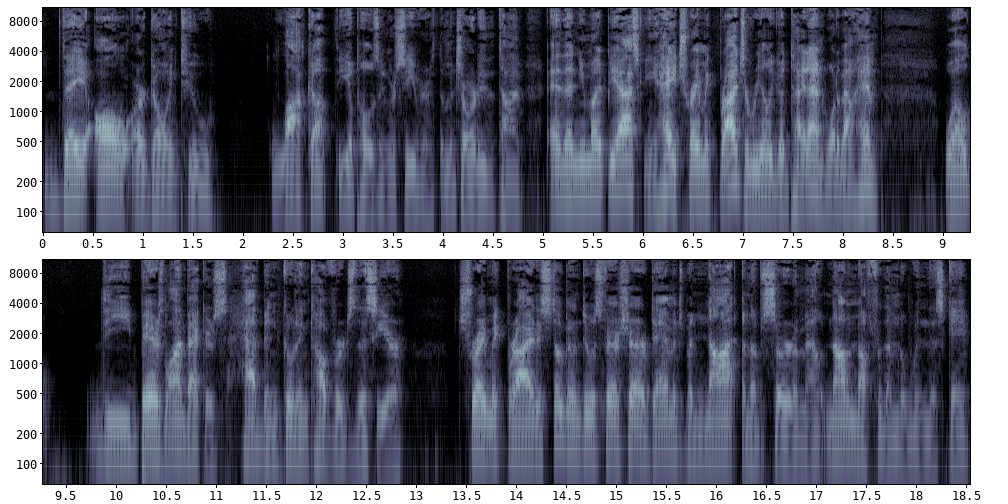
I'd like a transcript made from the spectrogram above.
They all are going to lock up the opposing receiver the majority of the time. And then you might be asking, hey, Trey McBride's a really good tight end. What about him? Well, the Bears linebackers have been good in coverage this year. Trey McBride is still going to do his fair share of damage, but not an absurd amount. Not enough for them to win this game.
